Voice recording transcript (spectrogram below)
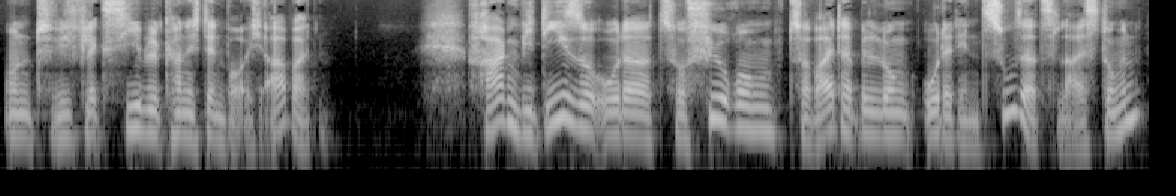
Und wie flexibel kann ich denn bei euch arbeiten? Fragen wie diese oder zur Führung, zur Weiterbildung oder den Zusatzleistungen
